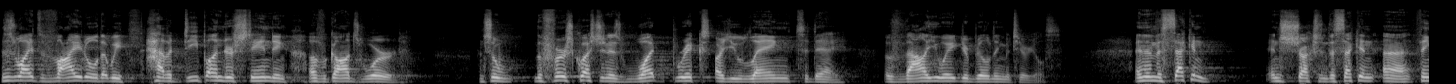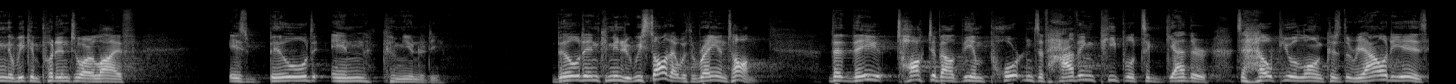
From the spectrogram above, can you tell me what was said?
This is why it's vital that we have a deep understanding of God's word. And so the first question is what bricks are you laying today? Evaluate your building materials. And then the second instruction, the second uh, thing that we can put into our life is build in community. Build in community. We saw that with Ray and Tom that they talked about the importance of having people together to help you along because the reality is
